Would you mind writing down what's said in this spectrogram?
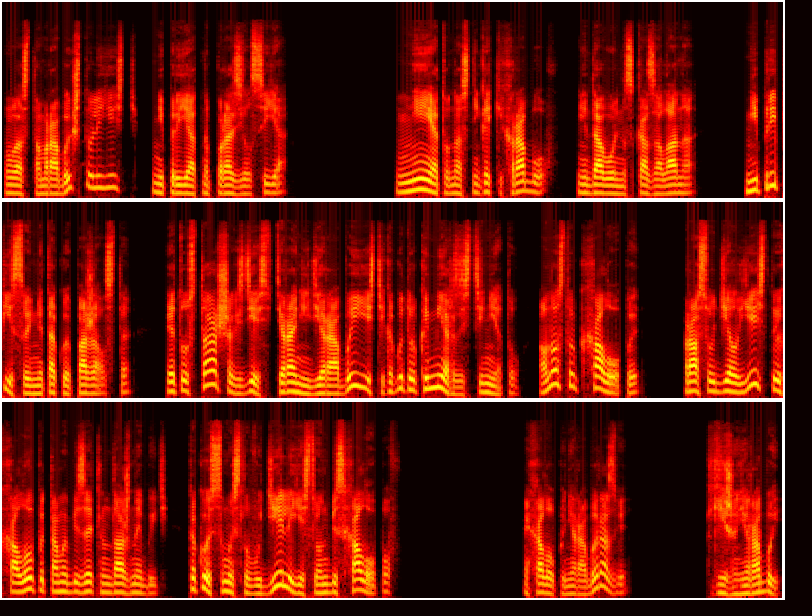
«У вас там рабы, что ли, есть?» — неприятно поразился я. «Нет у нас никаких рабов», — недовольно сказала она. «Не приписывай мне такой, пожалуйста. Это у старших здесь, в тираниде, рабы есть, и какой только мерзости нету. А у нас только холопы. Раз удел есть, то и холопы там обязательно должны быть. Какой смысл в уделе, если он без холопов?» Эхолопы не рабы разве? Какие же они рабы?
